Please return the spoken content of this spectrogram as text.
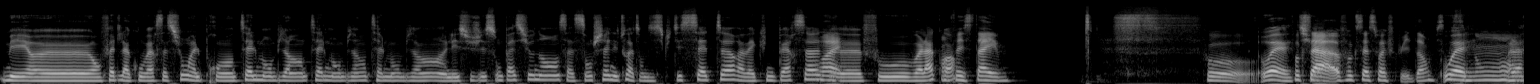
Mais euh, en fait, la conversation, elle prend tellement bien, tellement bien, tellement bien. Les sujets sont passionnants, ça s'enchaîne et tout. Attends, discuter 7 heures avec une personne, Ouais. euh, faut. Voilà En quoi. FaceTime. Faut, Ouais, faut, que vois. ça, faut que ça soit fluide. Hein, parce que Ouais, sinon, Voilà,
